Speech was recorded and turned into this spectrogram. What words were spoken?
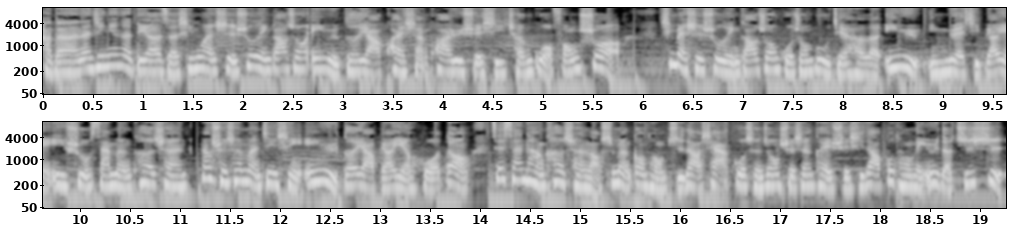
好的，那今天的第二则新闻是树林高中英语歌谣快闪跨域学习成果丰硕。新北市树林高中国中部结合了英语、音乐及表演艺术三门课程，让学生们进行英语歌谣表演活动。在三堂课程老师们共同指导下，过程中学生可以学习到不同领域的知识，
